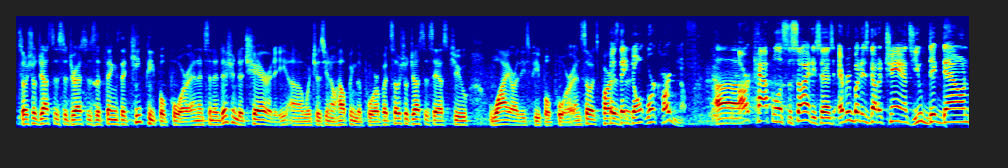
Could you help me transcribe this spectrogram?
Social justice addresses the things that keep people poor, and it's in addition to charity, uh, which is you know helping the poor. But social justice asks you why are these people poor, and so it's part Because they the- don't work hard enough. Uh, Our capitalist society says everybody's got a chance. You dig down,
